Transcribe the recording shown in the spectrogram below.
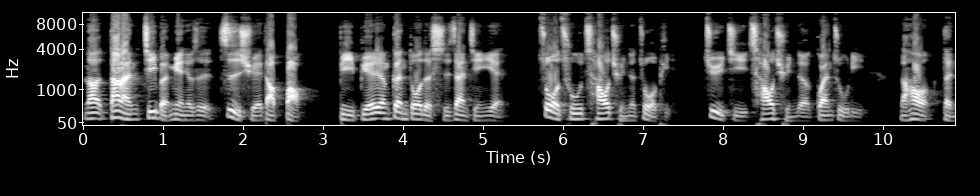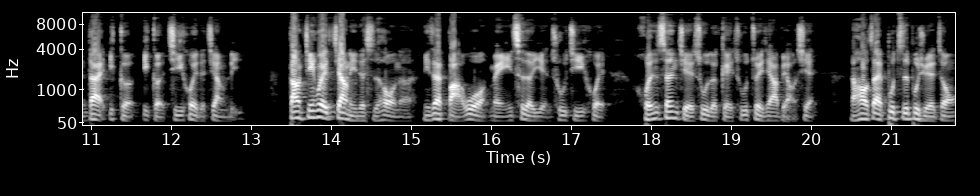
那当然，基本面就是自学到爆，比别人更多的实战经验，做出超群的作品，聚集超群的关注力，然后等待一个一个机会的降临。当机会降临的时候呢，你在把握每一次的演出机会，浑身解数的给出最佳表现，然后在不知不觉中，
